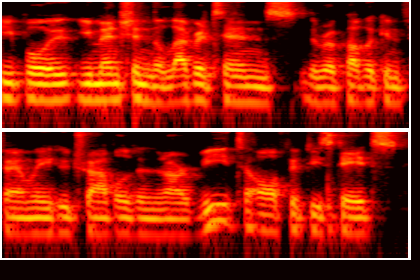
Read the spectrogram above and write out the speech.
people you mentioned the Levertons, the Republican family who traveled in an RV to all 50 states.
